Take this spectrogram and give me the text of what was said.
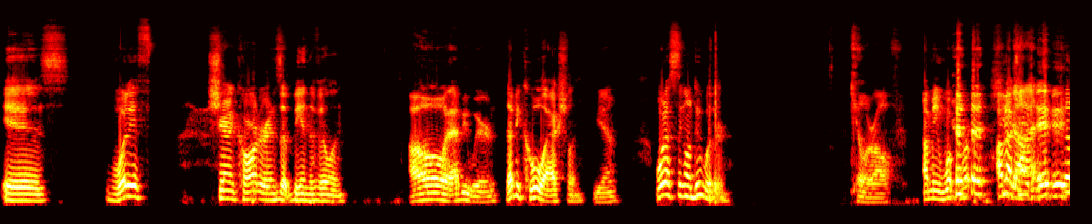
is what if Sharon Carter ends up being the villain? Oh, that'd be weird. That'd be cool, actually. Yeah, What else are they gonna do with her? kill her off. I mean, what? I'm not trying. To, no,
